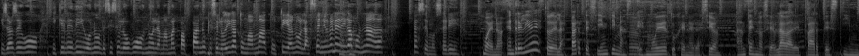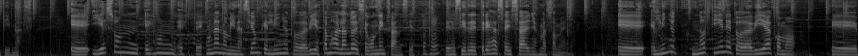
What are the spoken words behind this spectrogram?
y ya llegó, y qué le digo, no, decíselo vos, no, la mamá, el papá, no, que se lo diga tu mamá, tu tía, no, la seño, no le digamos nada. ¿Qué hacemos, Eri? Bueno, en realidad esto de las partes íntimas Mm. es muy de tu generación. Antes no se hablaba de partes íntimas. Eh, y es, un, es un, este, una nominación que el niño todavía, estamos hablando de segunda infancia, es decir, de 3 a 6 años más o menos. Eh, el niño no tiene todavía como eh,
